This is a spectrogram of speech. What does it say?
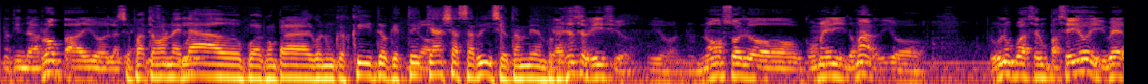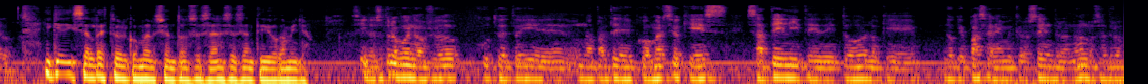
una tienda de ropa, digo, la Se pueda tomar un helado, pueda comprar algo en un kiosquito, que esté, que haya servicio también. Que haya servicio, digo, no, solo comer y tomar, digo, uno pueda hacer un paseo y ver. ¿Y qué dice el resto del comercio entonces en ese sentido, Camilo? Sí, nosotros, bueno, yo justo estoy en una parte de comercio que es satélite de todo lo que lo que pasa en el microcentro, ¿no? Nosotros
